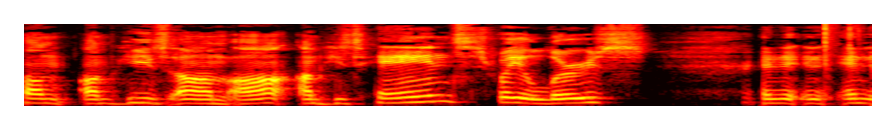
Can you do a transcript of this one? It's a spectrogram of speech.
um um his um uh, um his hands it's really loose. And and and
